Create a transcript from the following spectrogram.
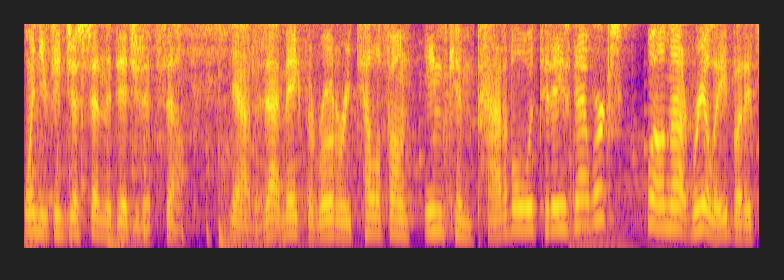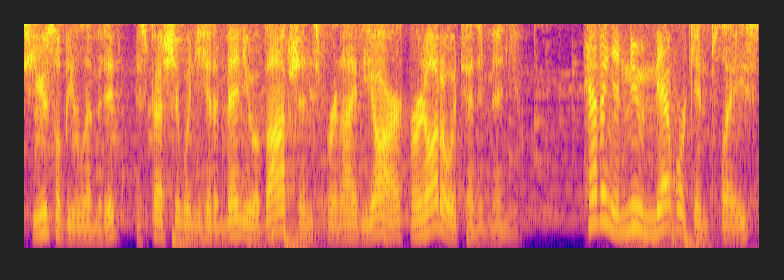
when you can just send the digit itself? Now, does that make the rotary telephone incompatible with today's networks? Well, not really, but its use will be limited, especially when you hit a menu of options for an IVR or an auto attendant menu. Having a new network in place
